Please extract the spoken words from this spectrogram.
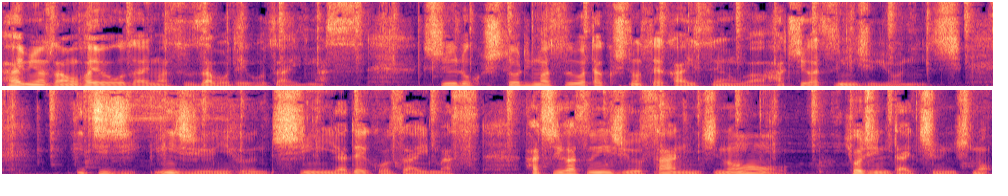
はい、皆さんおはようございます。ザボでございます。収録しております私の世界線は8月24日、1時22分深夜でございます。8月23日の巨人対中日の、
